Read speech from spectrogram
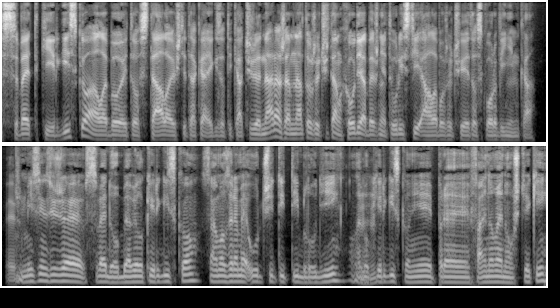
svet Kyrgyzsko, alebo je to stále ešte taká exotika? Čiže naražam na to, že či tam chodia bežne turisti, alebo že či je to skôr výnimka. Vieš? Myslím si, že svet objavil Kyrgyzsko. Samozrejme určitý typ ľudí, lebo mm-hmm. Kyrgyzsko nie je pre fajnové nožteky.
